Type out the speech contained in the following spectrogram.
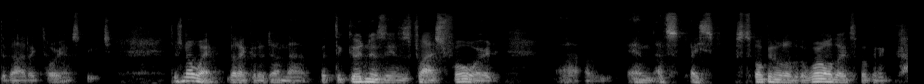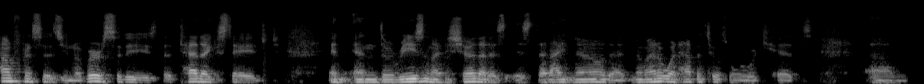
the valedictorian speech. There's no way that I could have done that. But the good news is, flash forward, um, and I've, I've spoken all over the world. I've spoken at conferences, universities, the TEDx stage. And, and the reason I share that is, is that I know that no matter what happened to us when we were kids, um,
